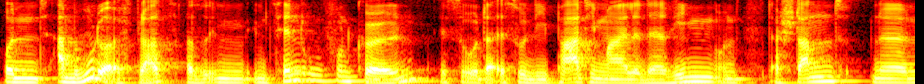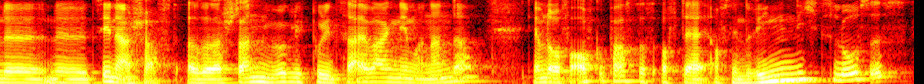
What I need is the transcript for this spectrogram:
Und am Rudolfplatz, also im, im Zentrum von Köln, ist so, da ist so die Partymeile, der Ring und da stand eine, eine, eine Zehnerschaft. Also da standen wirklich Polizeiwagen nebeneinander. Die haben darauf aufgepasst, dass auf, der, auf den Ringen nichts los ist.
